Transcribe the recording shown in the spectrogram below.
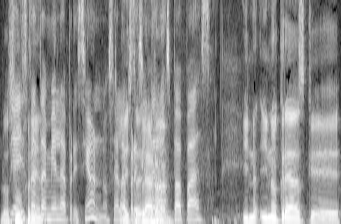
lo Y ahí sufren. está también la presión, o sea, la Ahí está, presión de los papás. Y no, y no creas que,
